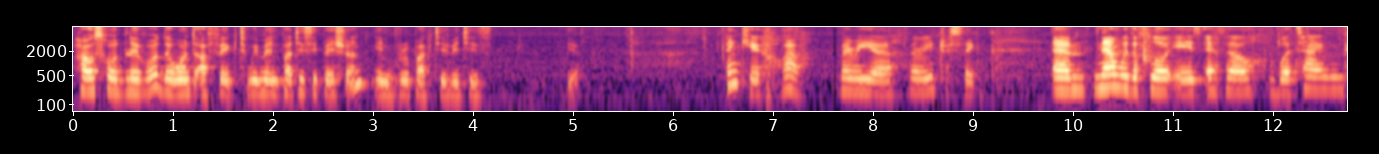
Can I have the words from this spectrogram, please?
household level, they won't affect women participation in group activities. Yeah. Thank you. Wow, very uh, very interesting. Um, now with the floor is Ethel Boateng.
